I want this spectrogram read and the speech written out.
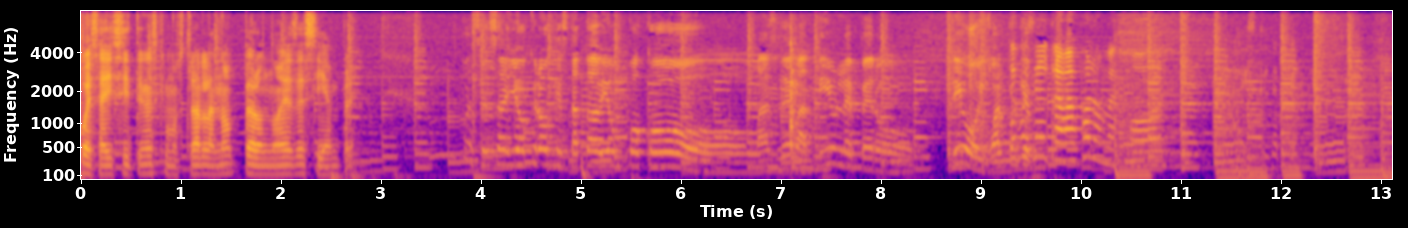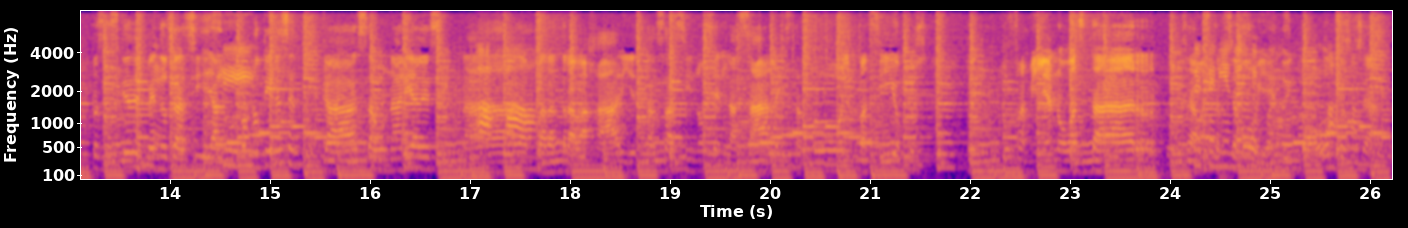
pues ahí sí tienes que mostrarla, ¿no? Pero no es de siempre. Pues esa yo creo que está todavía un poco más debatible, pero digo, igual porque pues en el trabajo a lo mejor. Pues es que depende, o sea, si a lo mejor no tienes en tu casa un área designada Ajá. para trabajar y estás así, no sé, en la sala y está todo el pasillo, pues tu, tu familia no va a estar, o sea, va a estarse moviendo y todo, pues o sea,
